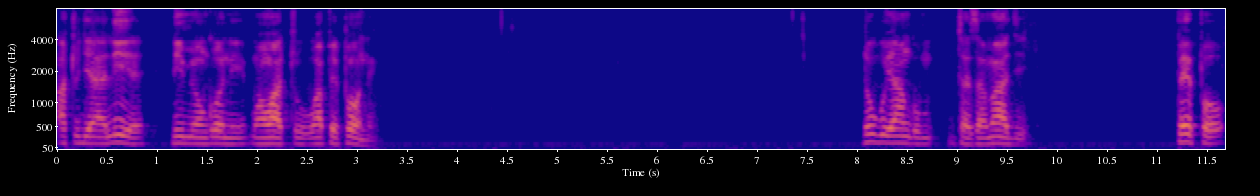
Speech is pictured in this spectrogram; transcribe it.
atujalie ni miongoni mwa watu wa peponi ndugu yangu mtazamaji pepo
